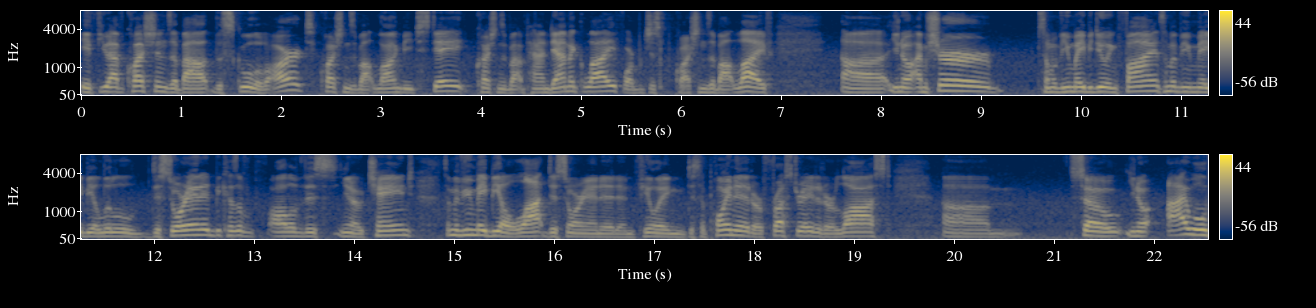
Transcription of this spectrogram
if you have questions about the School of Art, questions about Long Beach State, questions about pandemic life, or just questions about life, uh, you know, I'm sure some of you may be doing fine. Some of you may be a little disoriented because of all of this, you know, change. Some of you may be a lot disoriented and feeling disappointed or frustrated or lost. Um, so, you know, I will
